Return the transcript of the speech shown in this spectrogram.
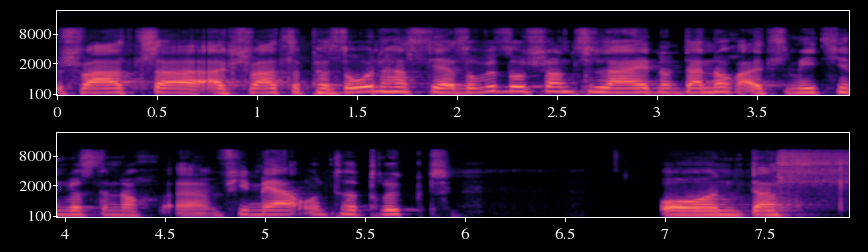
schwarzer, als schwarze Person hast du ja sowieso schon zu leiden und dann noch als Mädchen wirst du noch äh, viel mehr unterdrückt. Und das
